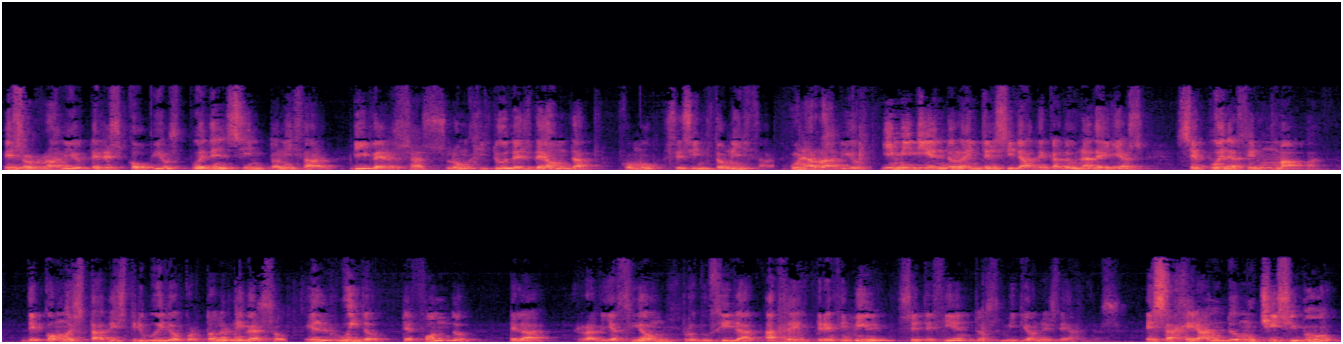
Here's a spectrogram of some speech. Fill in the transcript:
Esos radiotelescopios pueden sintonizar diversas longitudes de onda, como se sintoniza una radio, y midiendo la intensidad de cada una de ellas, se puede hacer un mapa de cómo está distribuido por todo el universo el ruido de fondo de la radiación producida hace 13.700 millones de años. Exagerando muchísimo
